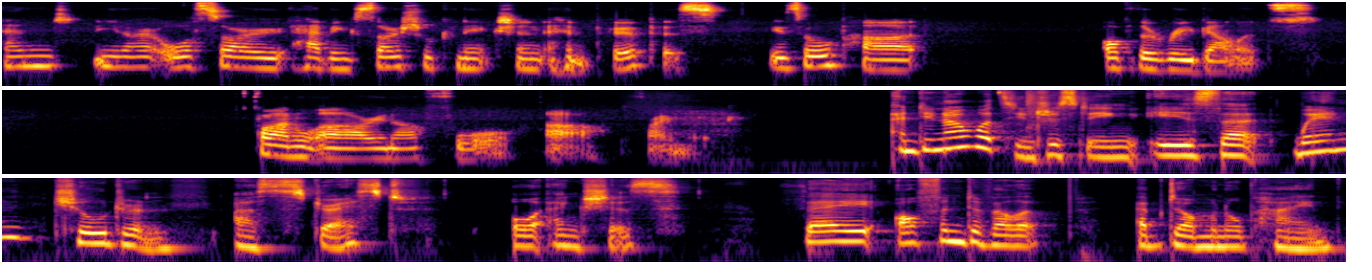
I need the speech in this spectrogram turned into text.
and you know, also having social connection and purpose is all part of the rebalance. Final R in our 4R framework. And you know what's interesting is that when children are stressed or anxious, they often develop abdominal pain.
